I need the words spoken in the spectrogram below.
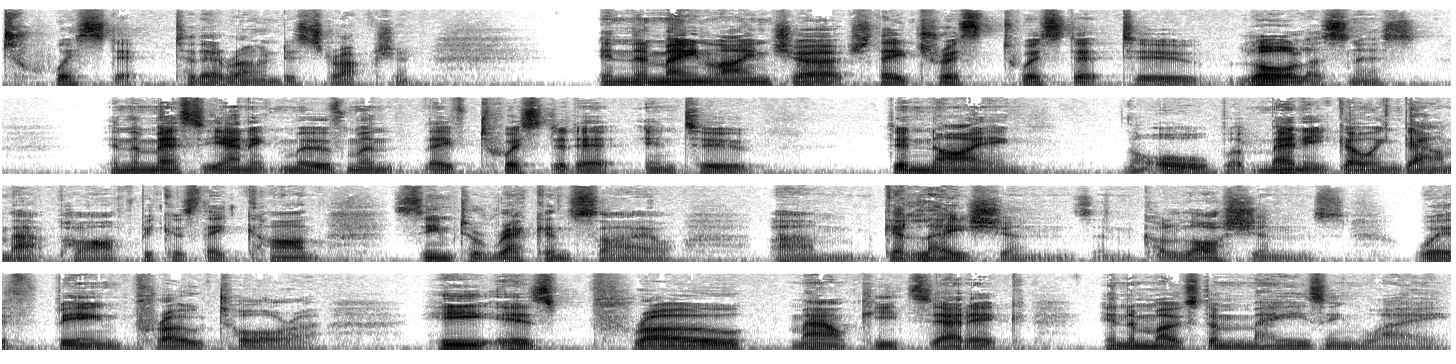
twist it to their own destruction. In the mainline church, they twist, twist it to lawlessness. In the messianic movement, they've twisted it into denying, not all, but many going down that path because they can't seem to reconcile um, Galatians and Colossians with being pro Torah He is pro Melchizedek in the most amazing way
